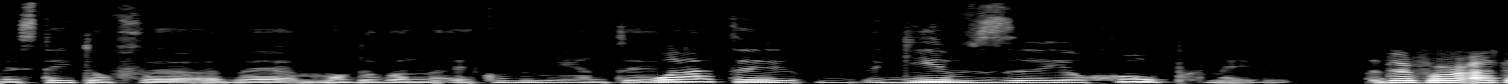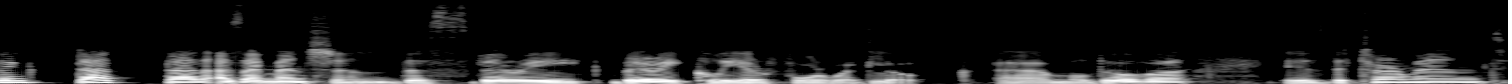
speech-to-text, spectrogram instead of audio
the state of uh, the Moldovan economy and uh, what uh, gives you hope, maybe. Therefore, I think that, that, as I mentioned, this very, very clear forward look. Moldova is determined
